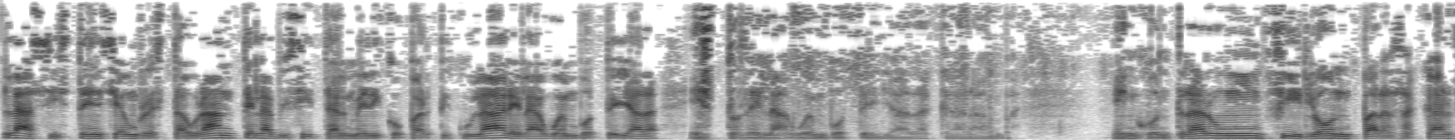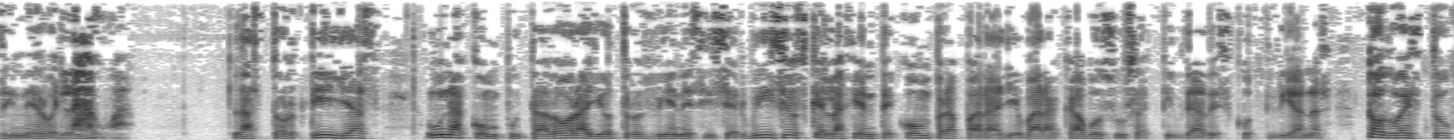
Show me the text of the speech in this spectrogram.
la asistencia a un restaurante, la visita al médico particular, el agua embotellada. Esto del agua embotellada, caramba. Encontrar un filón para sacar dinero, el agua. Las tortillas, una computadora y otros bienes y servicios que la gente compra para llevar a cabo sus actividades cotidianas. Todo esto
